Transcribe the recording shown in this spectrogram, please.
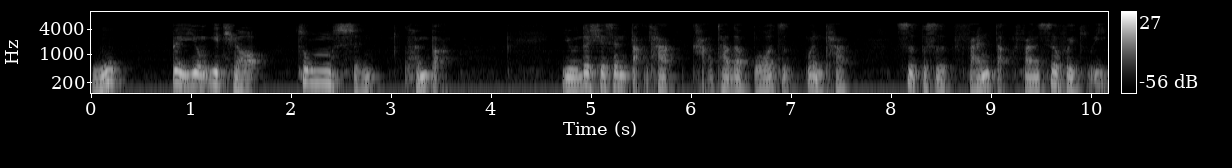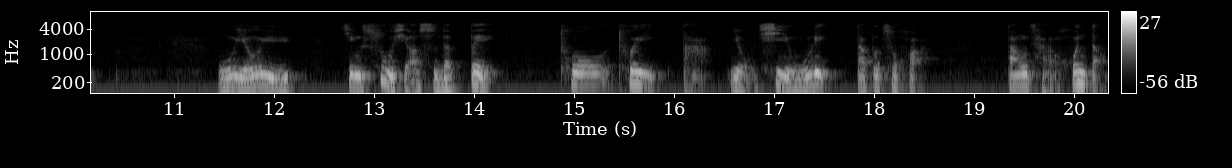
吴被用一条棕绳捆绑。有的学生打他，卡他的脖子，问他是不是反党、反社会主义。吴由于经数小时的被拖推打，有气无力，答不出话，当场昏倒。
